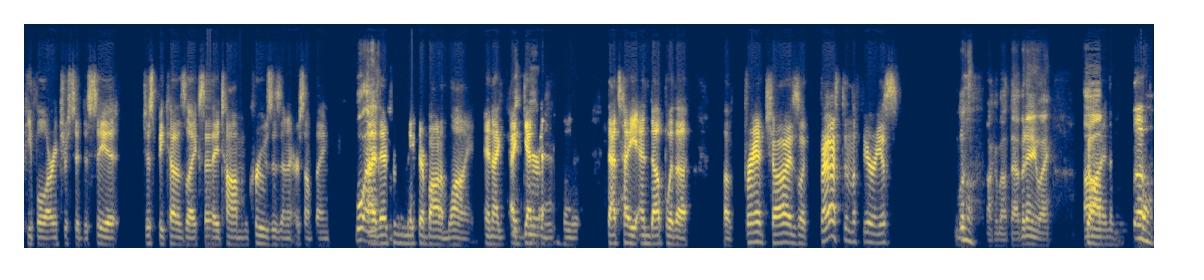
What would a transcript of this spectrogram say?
people are interested to see it just because, like, say Tom Cruise is in it or something. Well and Uh, they're trying to make their bottom line, and I, I get that. But that's how you end up with a a franchise like Fast and the Furious. let's Ugh. talk about that. But anyway. Uh, God, ugh.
